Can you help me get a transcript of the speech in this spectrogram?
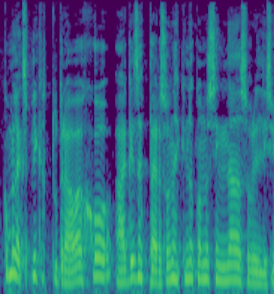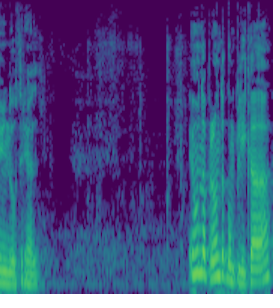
¿Cómo le explicas tu trabajo a aquellas personas que no conocen nada sobre el diseño industrial? Es una pregunta complicada.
